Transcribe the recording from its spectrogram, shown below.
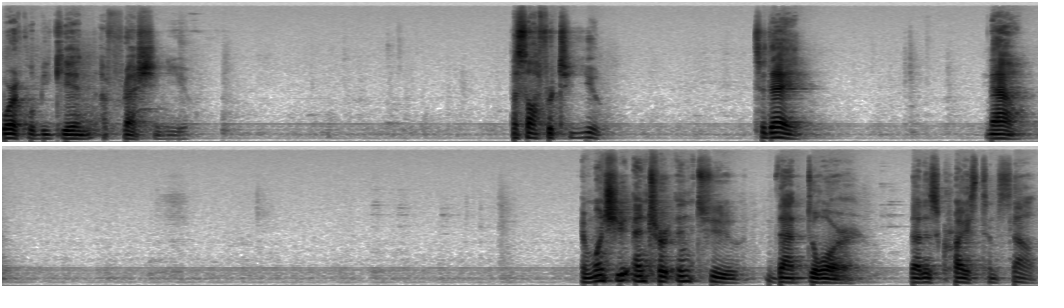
work will begin afresh in you. Let's offer to you today, now. And once you enter into that door that is Christ Himself,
